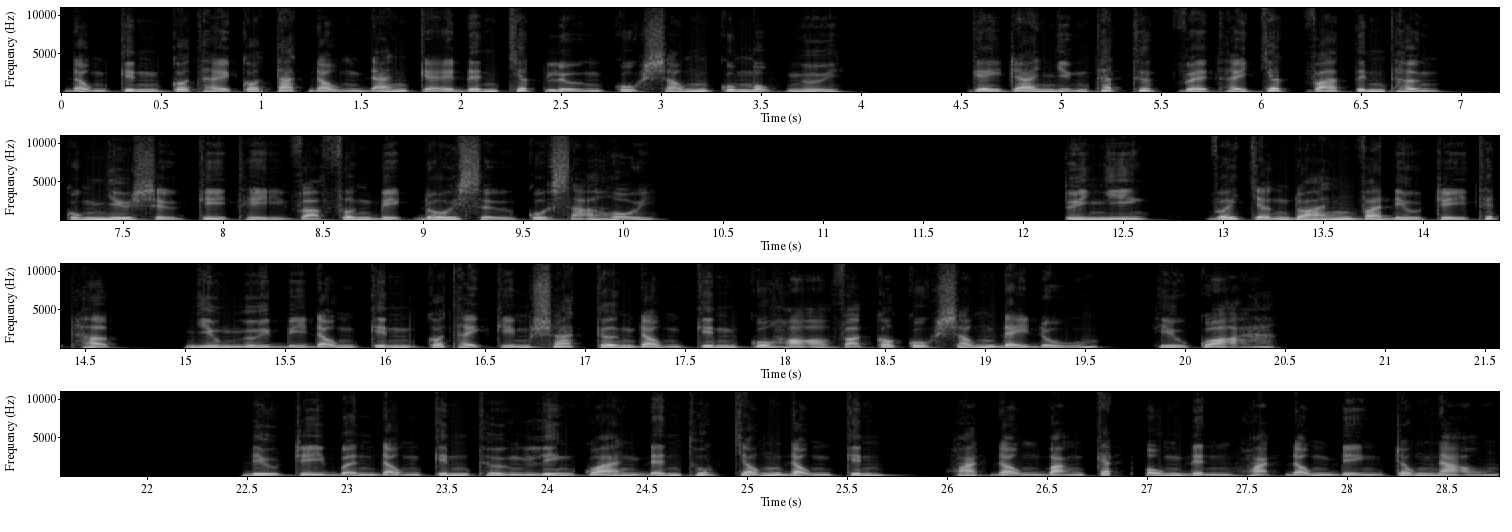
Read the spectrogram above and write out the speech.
Động kinh có thể có tác động đáng kể đến chất lượng cuộc sống của một người, gây ra những thách thức về thể chất và tinh thần, cũng như sự kỳ thị và phân biệt đối xử của xã hội. Tuy nhiên, với chẩn đoán và điều trị thích hợp, nhiều người bị động kinh có thể kiểm soát cơn động kinh của họ và có cuộc sống đầy đủ, hiệu quả. Điều trị bệnh động kinh thường liên quan đến thuốc chống động kinh, hoạt động bằng cách ổn định hoạt động điện trong não.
